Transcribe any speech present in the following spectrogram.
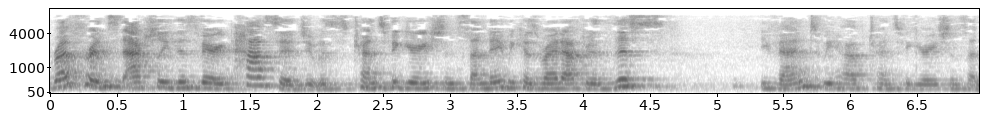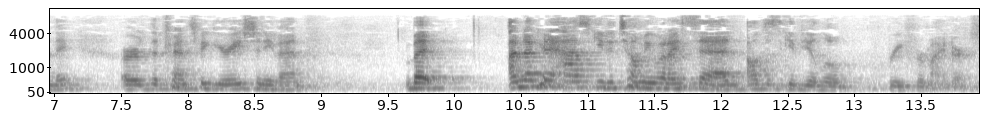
referenced actually this very passage. It was Transfiguration Sunday because right after this event we have Transfiguration Sunday or the Transfiguration event. But I'm not going to ask you to tell me what I said. I'll just give you a little brief reminder.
